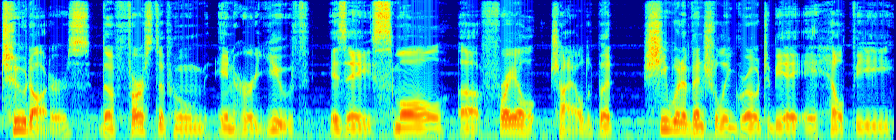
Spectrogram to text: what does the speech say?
two daughters, the first of whom, in her youth, is a small, uh, frail child, but she would eventually grow to be a, a healthy,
